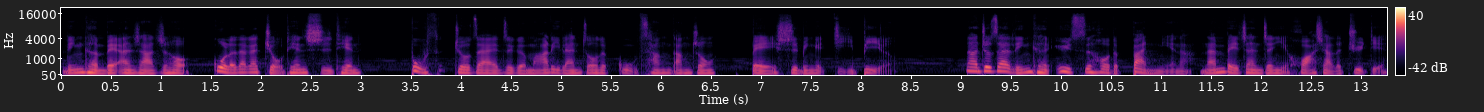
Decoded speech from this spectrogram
林肯被暗杀之后，过了大概九天十天，Booth 就在这个马里兰州的谷仓当中被士兵给击毙了。那就在林肯遇刺后的半年啊，南北战争也画下了句点。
